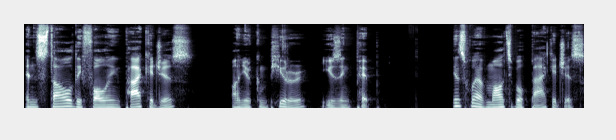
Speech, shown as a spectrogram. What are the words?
install the following packages on your computer using pip. Since we have multiple packages,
